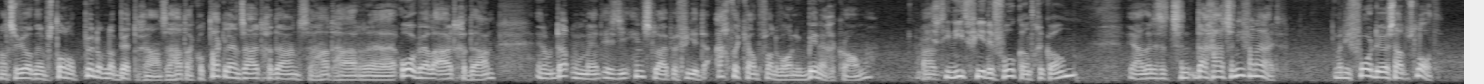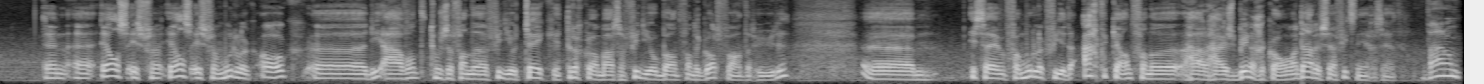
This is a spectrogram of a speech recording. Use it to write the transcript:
Want ze wilde, stond op punt om naar bed te gaan. Ze had haar contactlens uitgedaan, ze had haar uh, oorbellen uitgedaan. En op dat moment is die insluiper via de achterkant van de woning binnengekomen. Maar is die niet via de voorkant gekomen? Ja, dat is het, daar gaan ze niet van uit. Maar die voordeur staat op slot. En uh, Els, is, Els is vermoedelijk ook uh, die avond, toen ze van de videotheek terugkwam waar ze een videoband van de Godfather huurde, uh, is zij vermoedelijk via de achterkant van haar huis binnengekomen, want daar heeft ze haar fiets neergezet. Waarom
